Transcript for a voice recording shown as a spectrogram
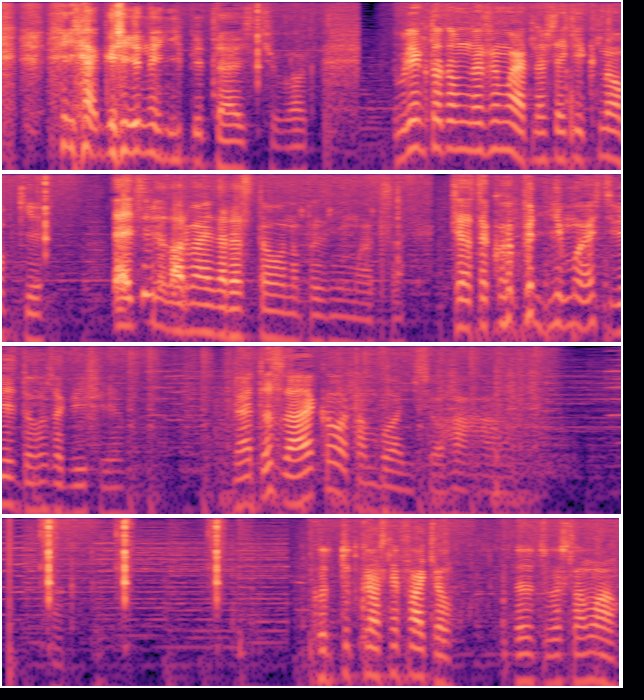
я глины не питаюсь, чувак. Блин, кто там нажимает на всякие кнопки? Дайте мне нормально Ростована позаниматься. Сейчас такой поднимаюсь весь дом за грифелем. Ну это кого там было, все, ага. Так. Тут, красный факел. Кто тут его сломал?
